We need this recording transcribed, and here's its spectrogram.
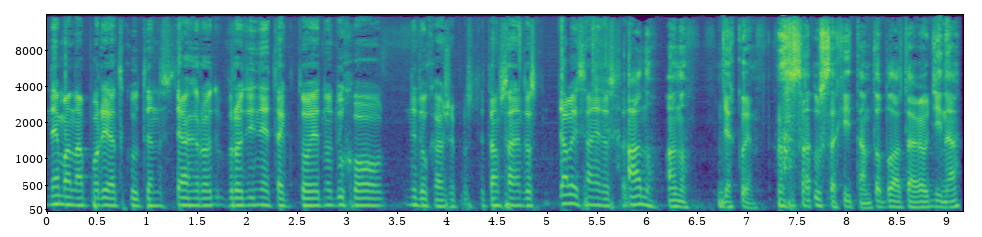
nemá na poriadku ten vzťah ro- v rodine, tak to jednoducho nedokáže. Proste tam sa nedost- ďalej sa nedostane. Áno, áno, ďakujem. Sa- Už sa chytám, to bola tá rodina.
